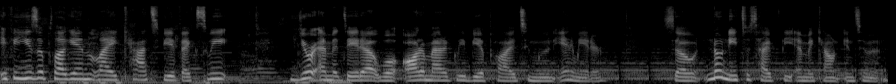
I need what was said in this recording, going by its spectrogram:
If you use a plugin like Cat's VFX Suite, your emit data will automatically be applied to Moon Animator so no need to type the emit count into Moon.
